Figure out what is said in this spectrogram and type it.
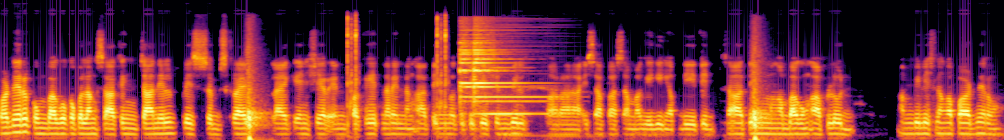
Partner, kung bago ka pa lang sa aking channel, please subscribe, like, and share, and pakihit na rin ng ating notification bell para isa ka sa magiging updated sa ating mga bagong upload. Ang bilis lang ka partner, oh.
